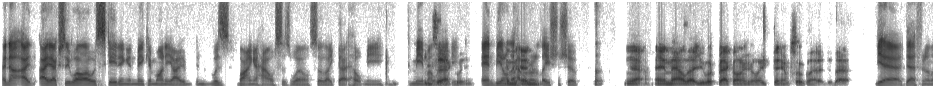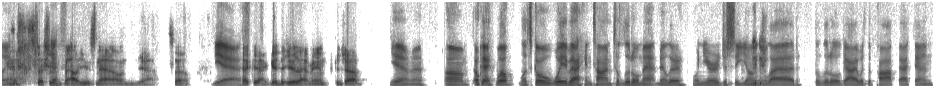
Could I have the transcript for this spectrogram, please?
And I, I actually, while I was skating and making money, I was buying a house as well. So like that helped me, me and my lady, and being able And- to have a relationship. yeah and now that you look back on it you're like damn so glad i did that Yeah, definitely. especially with values now and yeah so Yeah, heck yeah good to hear that man good job yeah, man. Um. Okay. Well, let's go way back in time to little Matt Miller when you're just a young lad, the little guy with the pop back then.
